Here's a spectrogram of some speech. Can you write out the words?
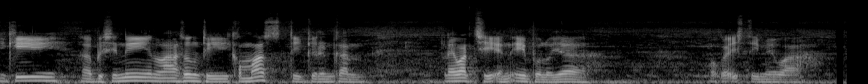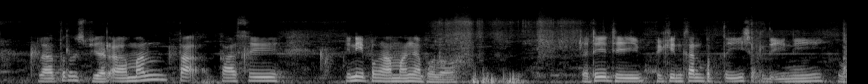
Iki habis ini langsung dikemas dikirimkan lewat JNE bolo ya oke istimewa lah terus biar aman tak kasih ini pengamannya bolo. Jadi dibikinkan peti seperti ini tuh.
